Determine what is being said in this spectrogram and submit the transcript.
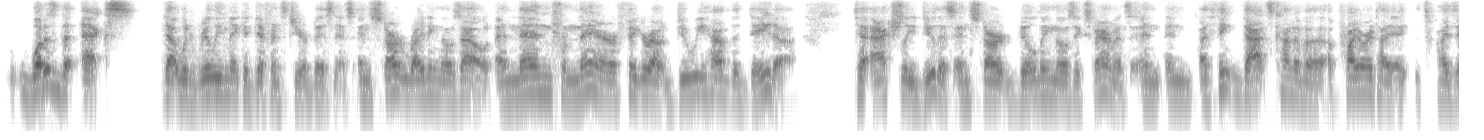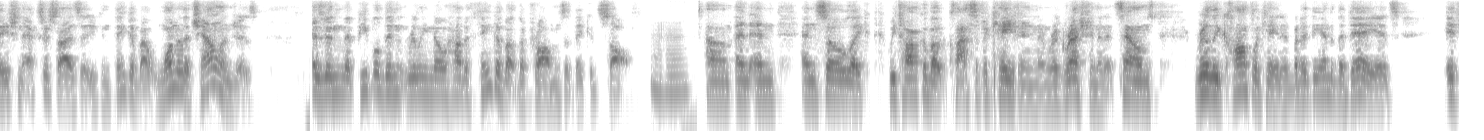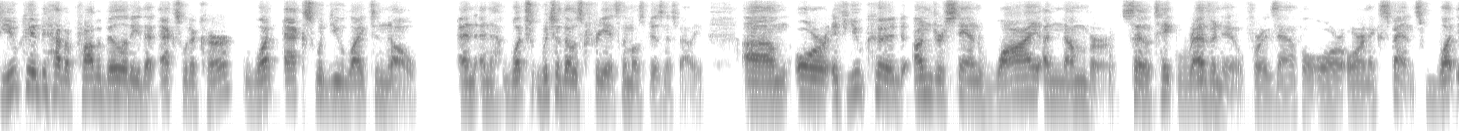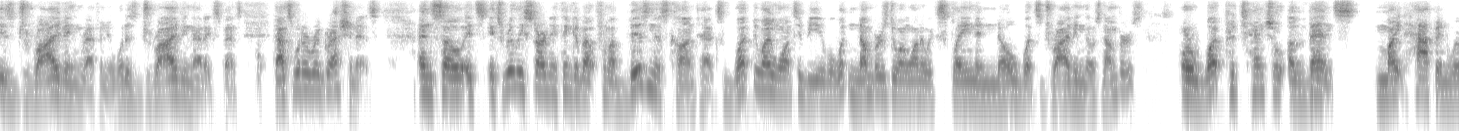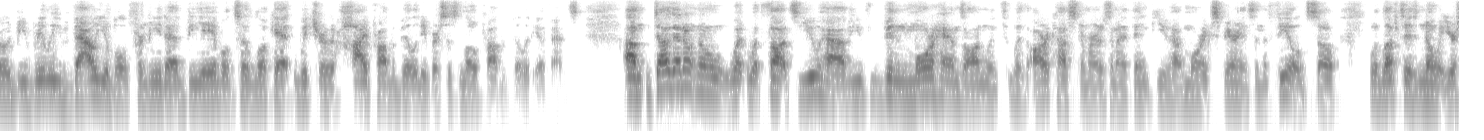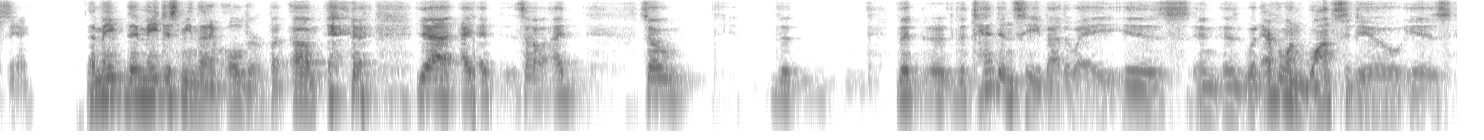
what is the X that would really make a difference to your business? And start writing those out. And then from there, figure out do we have the data to actually do this and start building those experiments. And and I think that's kind of a, a prioritization exercise that you can think about. One of the challenges has been that people didn't really know how to think about the problems that they could solve. Mm-hmm. Um, and and and so like we talk about classification and regression, and it sounds really complicated, but at the end of the day, it's if you could have a probability that X would occur, what X would you like to know? And and what which of those creates the most business value. Um, or if you could understand why a number so take revenue for example or or an expense what is driving revenue? What is driving that expense? That's what a regression is. And so it's it's really starting to think about from a business context what do i want to be able what numbers do i want to explain and know what's driving those numbers? Or what potential events might happen where it would be really valuable for me to be able to look at which are high probability versus low probability events. Um, Doug, I don't know what, what thoughts you have. You've been more hands-on with, with our customers, and I think you have more experience in the field. So would love to know what you're seeing. That may that may just mean that I'm older, but um, yeah. I, I, so I so the the the tendency, by the way, is, and what everyone wants to do is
